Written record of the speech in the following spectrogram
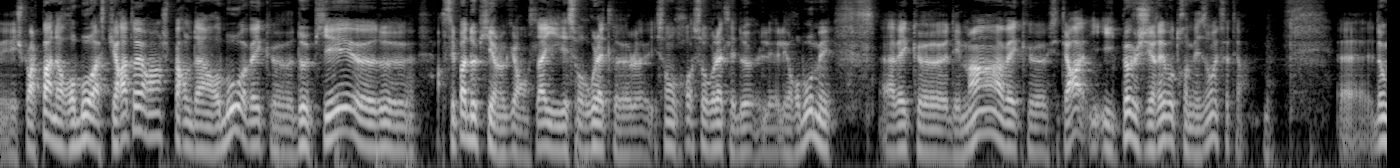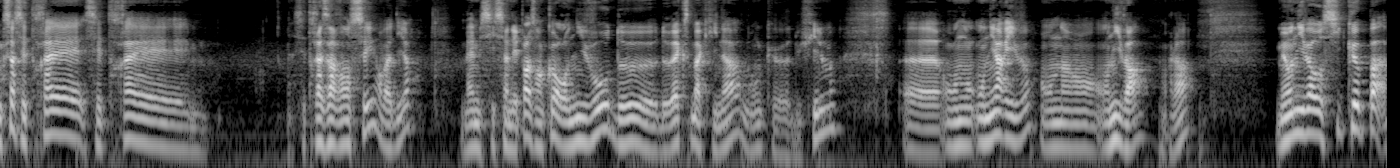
et je parle pas d'un robot aspirateur, hein, je parle d'un robot avec deux pieds. Euh, deux... Alors c'est pas deux pieds en l'occurrence. Là il est sur roulette, le- le- ils sont sur roulette les deux les, robots, mais avec des mains, avec etc. Ils peuvent gérer votre maison, etc. Bon. Euh, donc ça c'est très c'est très c'est très avancé on va dire même si ça n'est pas encore au niveau de, de Ex Machina donc euh, du film. Euh, on, y arrive on, on y va voilà. Mais on y va aussi que pas,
